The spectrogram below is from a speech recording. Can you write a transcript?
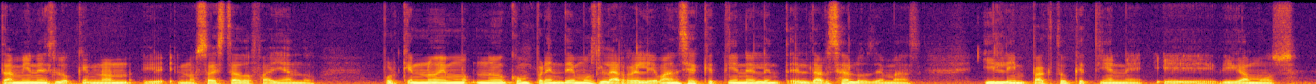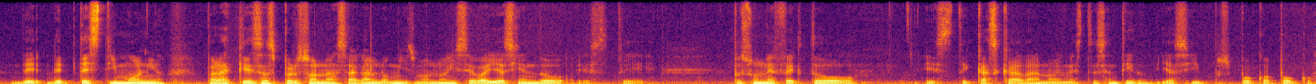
también es lo que no, eh, nos ha estado fallando porque no, no comprendemos la relevancia que tiene el, darse a los demás y el impacto que tiene, eh, digamos, de, testimonio para que esas personas hagan lo mismo, ¿no? Y se vaya haciendo, este, pues, un efecto, este, cascada, ¿no? En este sentido. Y así, pues, poco a poco.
